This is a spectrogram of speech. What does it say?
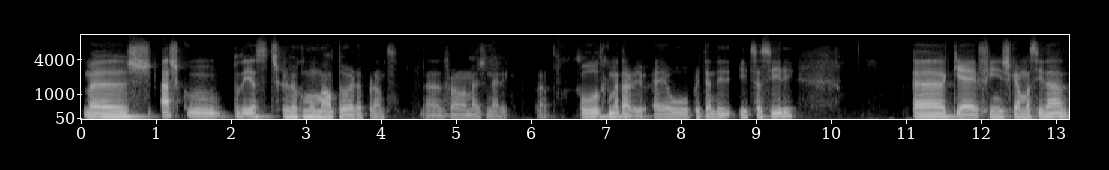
Mas acho que podia-se descrever como uma autora, pronto, uh, de forma mais genérica. Pronto. O documentário é o Pretend It's a City, uh, que é finge que é uma cidade.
